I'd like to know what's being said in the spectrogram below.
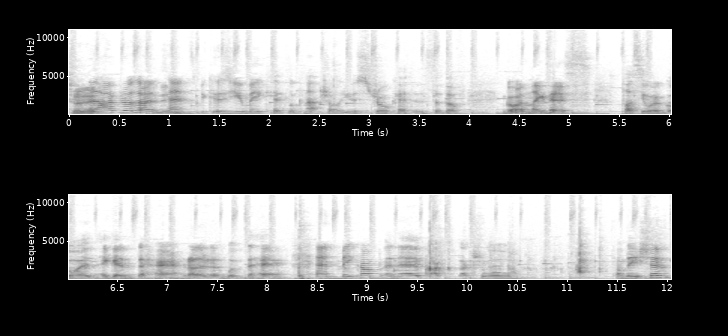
So And that eyebrows are intense because you make it look natural. You stroke it instead of going like this. Plus, you were going against the hair rather than with the hair. And makeup and uh, ac- actual foundation,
